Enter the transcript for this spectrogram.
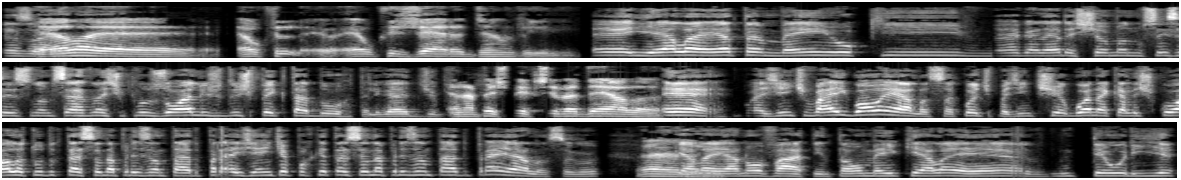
Exato. Ela é, é, o que, é, o que gera Janville. É, e ela é também o que a galera chama, não sei se é esse o nome certo, mas tipo os olhos do espectador, tá ligado? Tipo, É na perspectiva dela. É, a gente vai igual ela, sacou? Tipo, a gente chegou naquela escola, tudo que tá sendo apresentado pra gente é porque tá sendo apresentado pra ela, sacou? É, Porque ela né? é a novata. Então, meio que ela é, em teoria,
